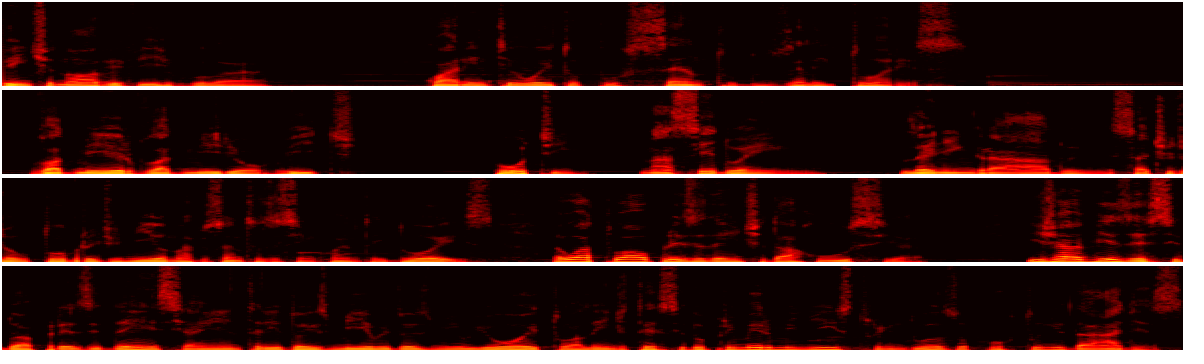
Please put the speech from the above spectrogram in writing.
29,48% dos eleitores. Vladimir Vladimirovich Putin, nascido em Leningrado em 7 de outubro de 1952, é o atual presidente da Rússia e já havia exercido a presidência entre 2000 e 2008, além de ter sido primeiro-ministro em duas oportunidades,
